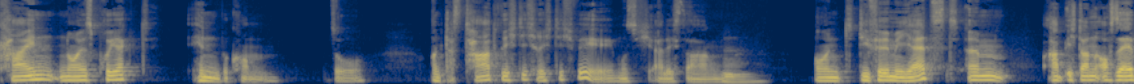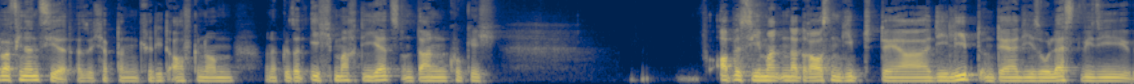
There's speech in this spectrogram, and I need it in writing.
kein neues Projekt hinbekommen. So. Und das tat richtig, richtig weh, muss ich ehrlich sagen. Hm. Und die Filme jetzt ähm, habe ich dann auch selber finanziert. Also ich habe dann einen Kredit aufgenommen und habe gesagt, ich mache die jetzt und dann gucke ich, ob es jemanden da draußen gibt, der die liebt und der die so lässt, wie sie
